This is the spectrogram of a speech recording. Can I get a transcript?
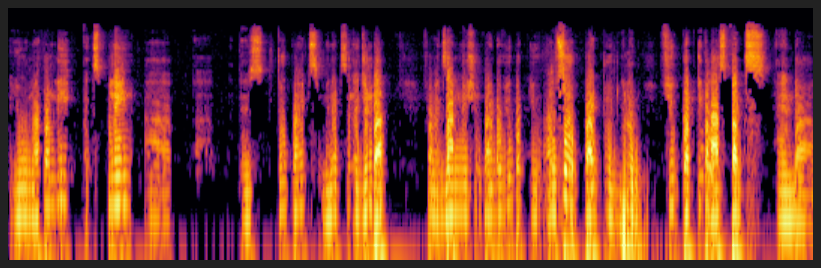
You not only explain these two points, minutes and agenda, from examination point of view, but you also try to include few practical aspects and uh,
